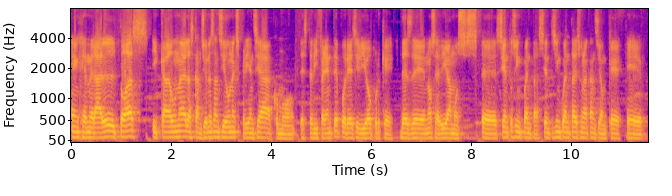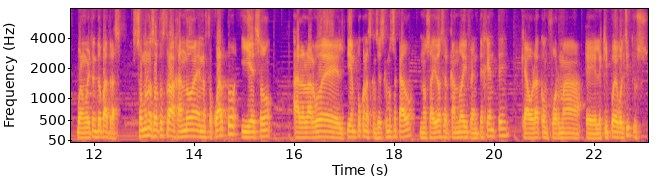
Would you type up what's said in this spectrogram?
en general todas y cada una de las canciones han sido una experiencia como este, diferente, podría decir yo, porque desde, no sé, digamos, eh, 150, 150 es una canción que, eh, bueno, voy tanto para atrás. Somos nosotros trabajando en nuestro cuarto y eso a lo largo del tiempo con las canciones que hemos sacado nos ha ido acercando a diferente gente que ahora conforma eh, el equipo de Gold Citrus.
